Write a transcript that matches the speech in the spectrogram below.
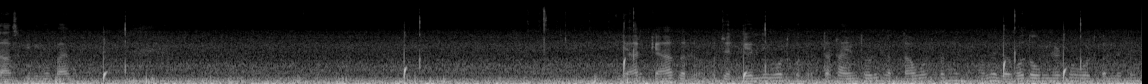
टास्क ही नहीं हो पाएगा। यार, क्या कर रहे हो? जल्दी जल्दी वोट करो इतना टाइम थोड़ी लगता वोट करने में। हमें देखो दो मिनट में वोट कर लेते हैं।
